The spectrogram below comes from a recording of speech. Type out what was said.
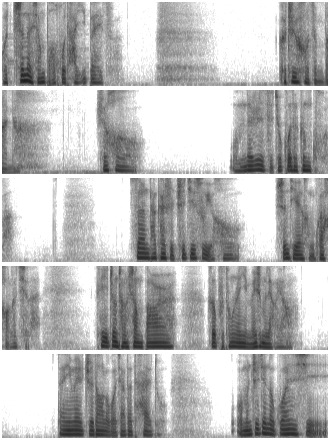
我真的想保护他一辈子。可之后怎么办呢？之后，我们的日子就过得更苦了。虽然他开始吃激素以后，身体也很快好了起来，可以正常上班，和普通人也没什么两样了。但因为知道了我家的态度，我们之间的关系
